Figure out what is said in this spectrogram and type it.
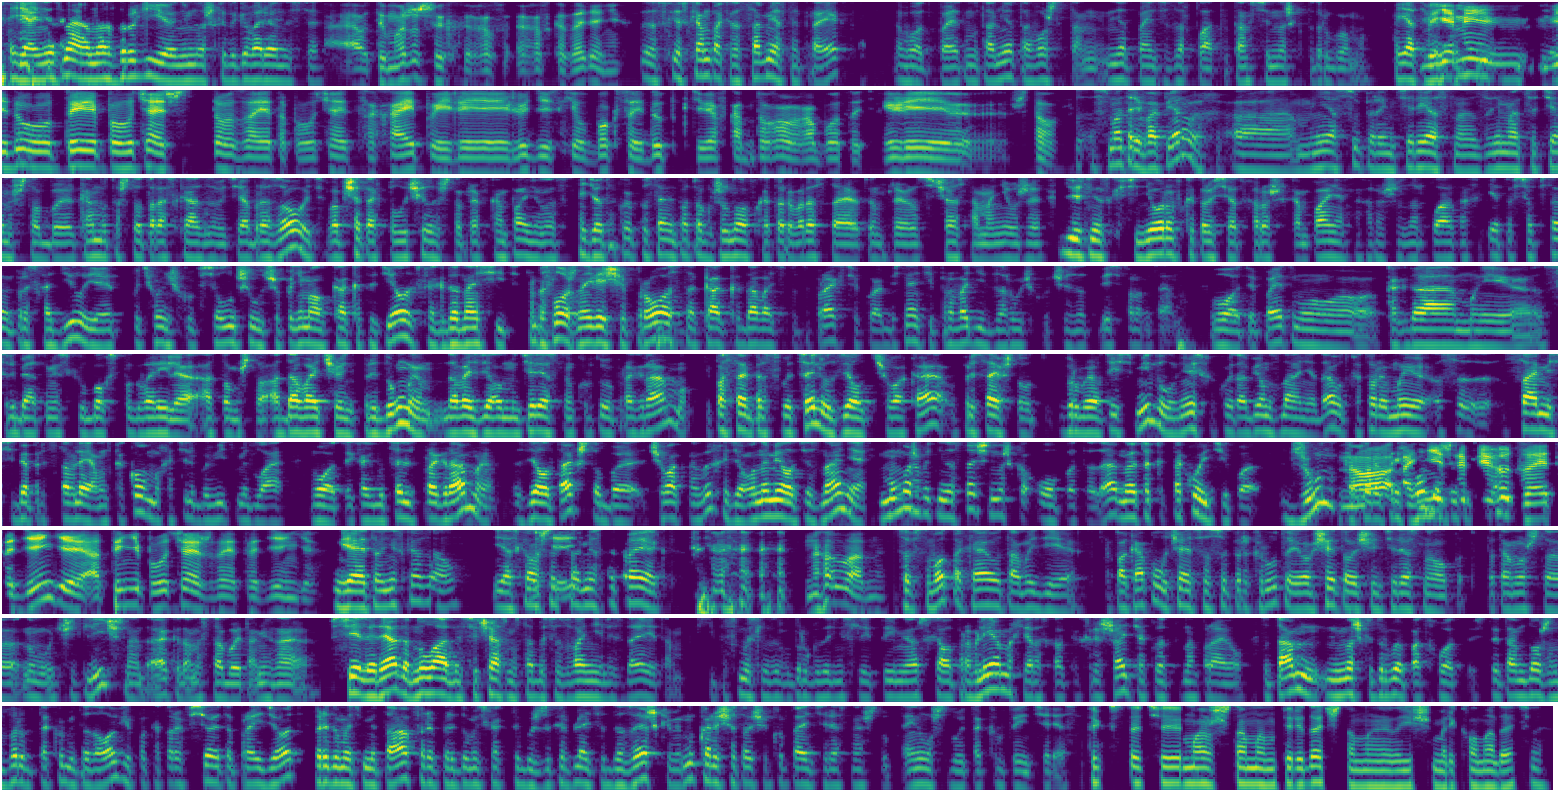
Я не знаю, у нас другие немножко договоренности. А ты можешь их рас- рассказать о них? Скажем так, это совместный проект, вот, поэтому там нет того, что там нет понятия зарплаты, там все немножко по-другому. Я, ну, я имею в виду, ты получаешь что за это? Получается хайп или люди из Skillbox а идут к тебе в контору работать? Или что? Смотри, во-первых, а, мне супер интересно заниматься тем, чтобы кому-то что-то рассказывать и образовывать. Вообще так получилось, что, например, в компании у нас идет такой постоянный поток джунов, которые вырастают. И, например, сейчас там они уже... Есть несколько сеньоров, которые сидят в хороших компаниях, на хороших зарплатах. И это все постоянно происходило. Я потихонечку все лучше и лучше понимал, как это делать, как доносить. Сложные вещи просто, как давать эту практику, объяснять и проводить за ручку через этот весь фронтенд. Вот, и поэтому, когда мы с ребятами из Skillbox поговорили о том, что а давай что-нибудь придумаем, давай сделаем интересную, крутую программу и поставим перед собой цель вот сделать чувака, представь, что, вот, грубо говоря, вот есть middle, у него есть какой-то объем знания, да, вот который мы с, сами себе представляем, вот какого мы хотели бы видеть медла. Вот, и как бы цель программы сделать так, чтобы чувак на выходе, он имел эти знания, ему, может быть, недостаточно немножко опыта, да, но это такой, типа, джун, но который приходит... они же берут за это деньги, а ты не получаешь за это деньги. Я этого не сказал. Я сказал, Окей. что это совместный проект. ну ладно. Собственно, вот такая вот там идея. Пока получается супер круто, и вообще это очень интересный опыт, потому что, ну, учить лично, да, когда мы с тобой, там, не знаю, сели рядом, ну ладно, сейчас мы с тобой созвонились, да, и там какие-то смыслы друг другу донесли, ты мне рассказал о проблемах, я рассказал, как решать, тебя куда-то направил, то там немножко другой подход, то есть ты там должен выработать такую методологию, по которой все это пройдет, придумать метафоры, придумать, как ты будешь закреплять это ДЗшками, ну, короче, это очень крутая, интересная штука. Я не думал, что будет так круто и интересно. Ты, кстати, можешь там им передать, что мы ищем рекламодателя.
